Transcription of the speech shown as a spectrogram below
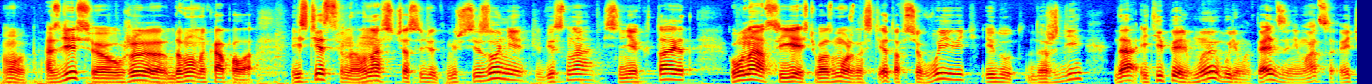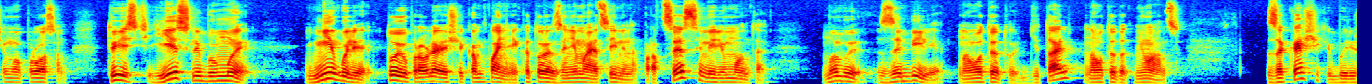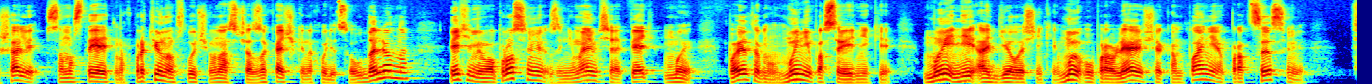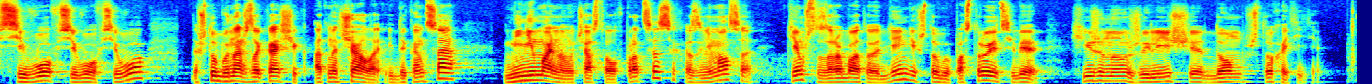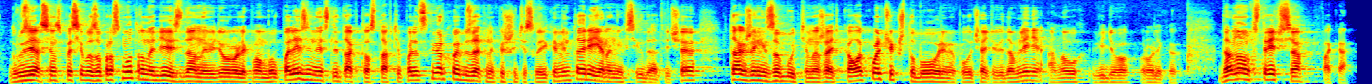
Вот. А здесь э, уже давно накапало. Естественно, у нас сейчас идет межсезонье, весна, снег тает. У нас есть возможность это все выявить, идут дожди, да, и теперь мы будем опять заниматься этим вопросом. То есть, если бы мы не были той управляющей компанией, которая занимается именно процессами ремонта, мы бы забили на вот эту деталь, на вот этот нюанс, заказчики бы решали самостоятельно. В противном случае у нас сейчас заказчики находятся удаленно, этими вопросами занимаемся опять мы. Поэтому мы не посредники, мы не отделочники, мы управляющая компания процессами всего-всего-всего, чтобы наш заказчик от начала и до конца минимально участвовал в процессах, а занимался тем, что зарабатывать деньги, чтобы построить себе хижину, жилище, дом, что хотите. Друзья, всем спасибо за просмотр. Надеюсь, данный видеоролик вам был полезен. Если так, то ставьте палец кверху. Обязательно пишите свои комментарии, я на них всегда отвечаю. Также не забудьте нажать колокольчик, чтобы вовремя получать уведомления о новых видеороликах. До новых встреч, все, пока.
